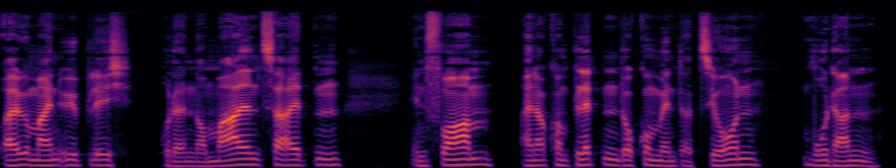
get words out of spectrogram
allgemein üblich oder in normalen Zeiten in Form einer kompletten Dokumentation, wo dann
